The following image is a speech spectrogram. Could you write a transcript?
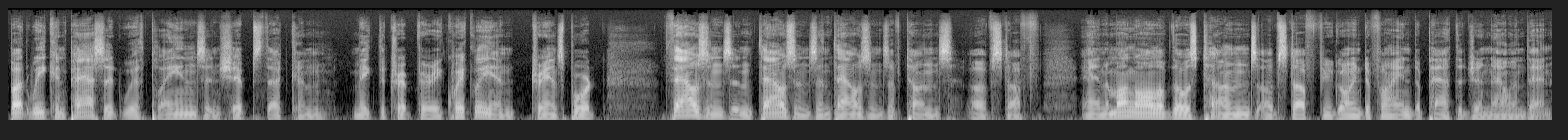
but we can pass it with planes and ships that can make the trip very quickly and transport thousands and thousands and thousands of tons of stuff. And among all of those tons of stuff, you're going to find a pathogen now and then.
